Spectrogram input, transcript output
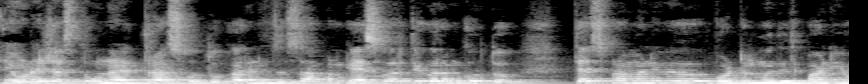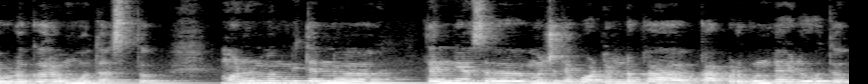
एवढा जास्त उन्हाळ्यात त्रास होतो. कारण जसं आपण गॅसवरती गरम करतो त्याचप्रमाणे बॉटलमध्ये ते पाणी एवढं गरम होत असतं. म्हणून मग मी त्यांना त्यांनी असं म्हणजे त्या बॉटलला का कापड गुंडायलं होतं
